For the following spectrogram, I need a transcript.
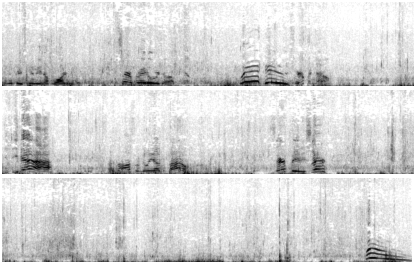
I think there's going to be enough water to surf right over top. Yep. Woohoo! Surfing now. yeah! That's awesome. Even have to paddle. Surf, baby, surf. Woo!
